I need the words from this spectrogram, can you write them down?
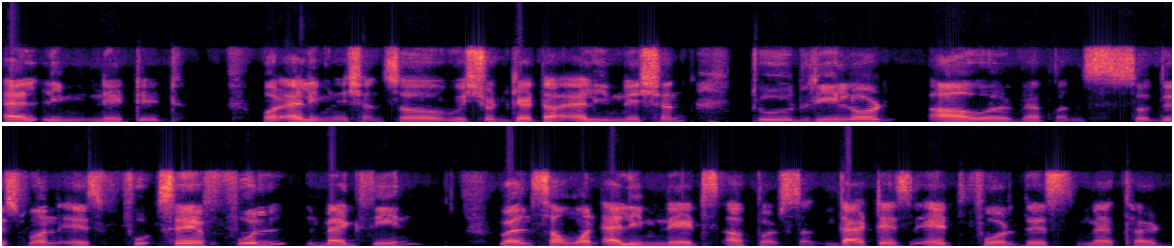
eliminated or elimination. So we should get a elimination to reload our weapons. So this one is fu save full magazine when someone eliminates a person. That is it for this method.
